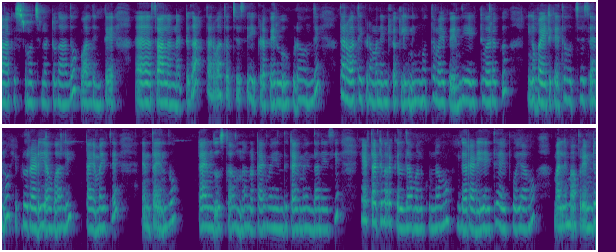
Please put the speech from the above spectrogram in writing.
నాకు ఇష్టం వచ్చినట్టు కాదు. వాళ్ళు తింటే చాలన్నట్టుగా. తర్వాత వచ్చేసి ఇక్కడ పెరుగు కూడా ఉంది. తర్వాత ఇక్కడ మన ఇంట్లో క్లీనింగ్ మొత్తం అయిపోయింది ఎయిట్ వరకు. ఇక బయటకైతే వచ్చేసాను. ఇప్పుడు రెడీ అవ్వాలి. టైం అయితే ఎంత అయిందో టైం చూస్తూ ఉన్నాను. టైం అయింది టైం అయింది అనేసి ఎయిట్ థర్టీ వరకు వెళ్దాం అనుకున్నాము. ఇక రెడీ అయితే అయిపోయాము. మళ్ళీ మా ఫ్రెండ్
